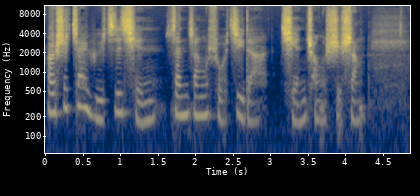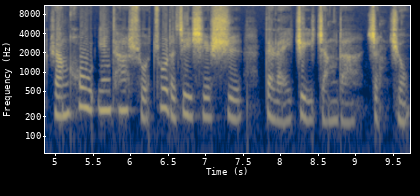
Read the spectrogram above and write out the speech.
而是在于之前三章所记的前程史上。然后因他所做的这些事，带来这一章的拯救。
